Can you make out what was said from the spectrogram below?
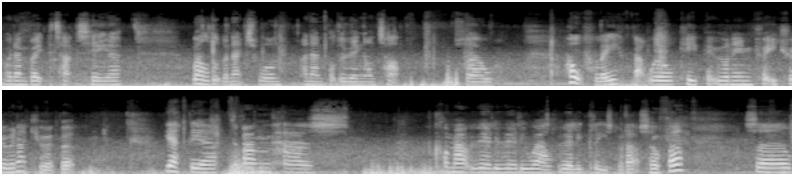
We then break the tacks here weld up the next one and then put the ring on top. So hopefully that will keep it running pretty true and accurate but yeah the, uh, the band has come out really really well really pleased with that so far. So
